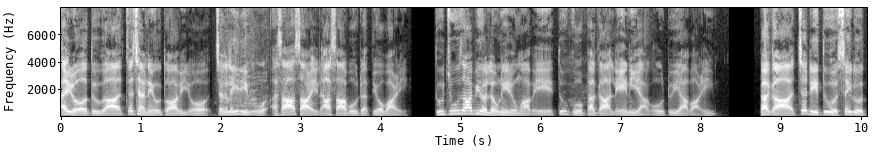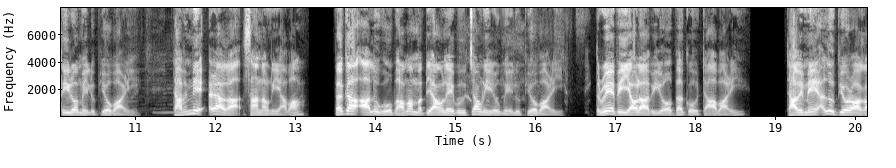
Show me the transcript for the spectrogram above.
အဲ့တော့သူကကြက်ချန်တွေကိုသွားပြီးတော့ကြက်ကလေးတွေကိုအစားအစာတွေလာစားဖို့အတွက်ပြောပါရီ သူစူးစမ်းပြီးတော့လုံနေတော့မှပဲသူ့ကိုဘက်ကလဲနေတာကိုတွေ့ရပါတယ်။ဘက်ကကြက်တီသူ့ကိုစိတ်လို့တေတော့မယ်လို့ပြောပါတယ်။ဒါပေမဲ့အဲ့ဒါကစားနောက်နေရပါ။ဘက်ကအားလို့ကိုဘာမှမပြောင်းလဲဘူးကြောက်နေတော့မယ်လို့ပြောပါတယ်။သူတို့ရဲ့ဖေရောက်လာပြီးတော့ဘက်ကိုတားပါတယ်။ဒါပေမဲ့အဲ့လိုပြောတာက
